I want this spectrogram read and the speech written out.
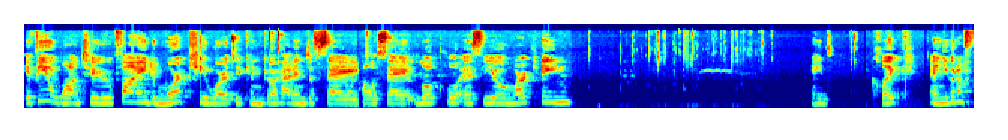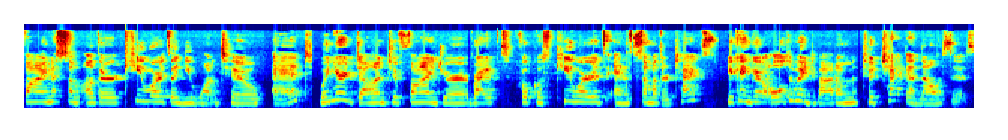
If you want to find more keywords, you can go ahead and just say, I'll say local SEO marketing. And click and you're to find some other keywords that you want to add. When you're done to find your right focus keywords and some other text, you can go all the way to the bottom to check the analysis.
